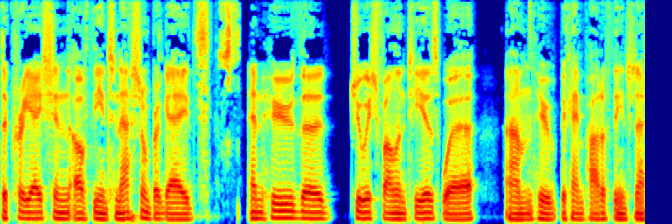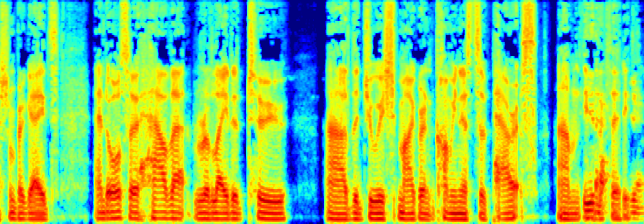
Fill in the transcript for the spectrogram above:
the creation of the international brigades, and who the Jewish volunteers were um, who became part of the international brigades, and also how that related to uh, the Jewish migrant communists of Paris um, in yeah, the 30s. Yeah.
